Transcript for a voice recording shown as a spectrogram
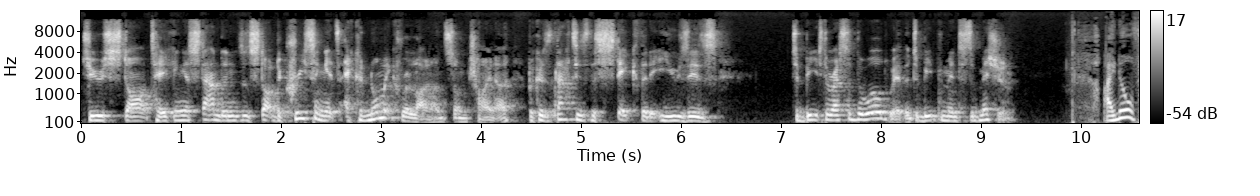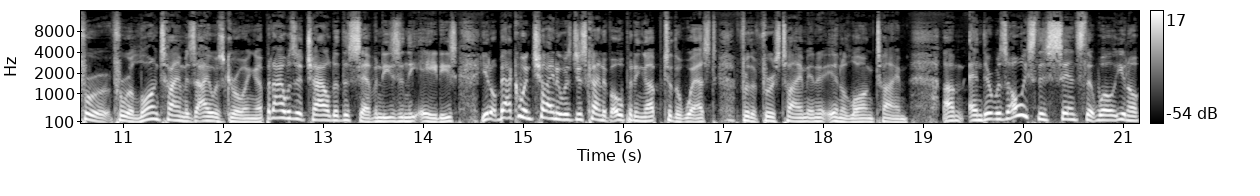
to start taking a stand and to start decreasing its economic reliance on China because that is the stick that it uses to beat the rest of the world with and to beat them into submission. I know for, for a long time as I was growing up, and I was a child of the 70s and the 80s, you know, back when China was just kind of opening up to the West for the first time in a, in a long time. Um, and there was always this sense that, well, you know,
